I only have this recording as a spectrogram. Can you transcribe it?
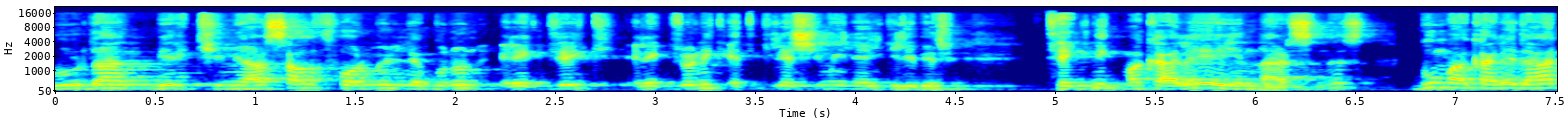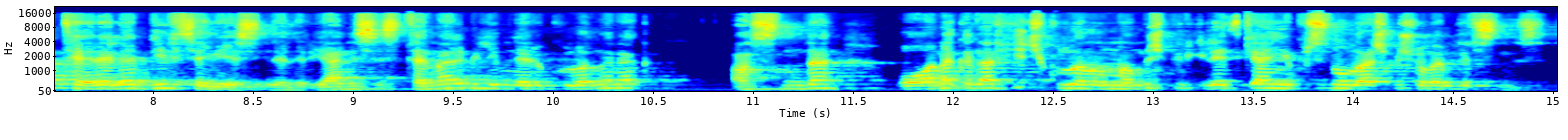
Buradan bir kimyasal formülle bunun elektrik, elektronik etkileşimiyle ilgili bir teknik makale yayınlarsınız. Bu makale daha TRL 1 seviyesindedir. Yani siz temel bilimleri kullanarak aslında o ana kadar hiç kullanılmamış bir iletken yapısına ulaşmış olabilirsiniz.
